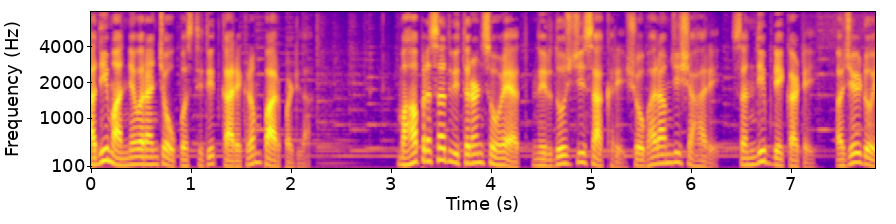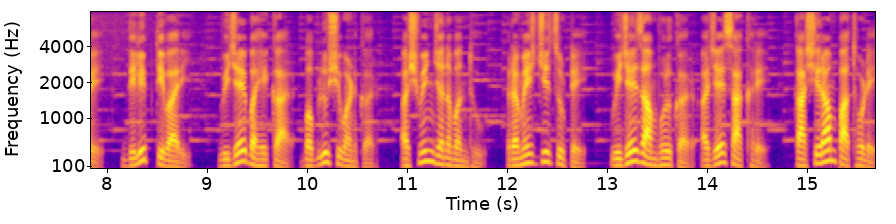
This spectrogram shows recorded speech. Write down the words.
आदी मान्यवरांच्या उपस्थितीत कार्यक्रम पार पडला. महाप्रसाद वितरण सोहळ्यात निर्दोषजी साखरे शोभारामजी शहारे संदीप डेकाटे अजय डोये दिलीप तिवारी विजय बहेकार बबलू शिवणकर अश्विन जनबंधू रमेशजी चुटे विजय जांभुळकर अजय साखरे काशीराम पाथोडे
